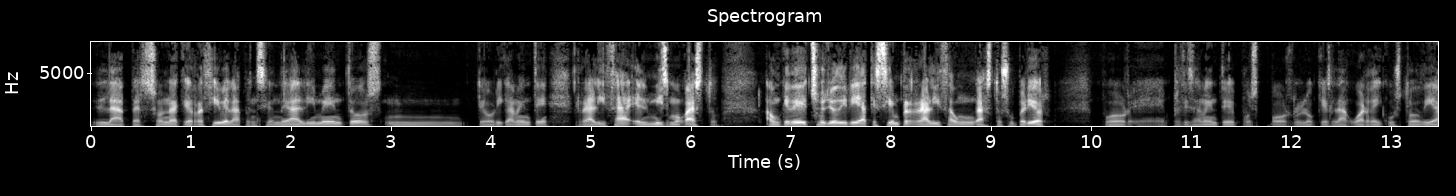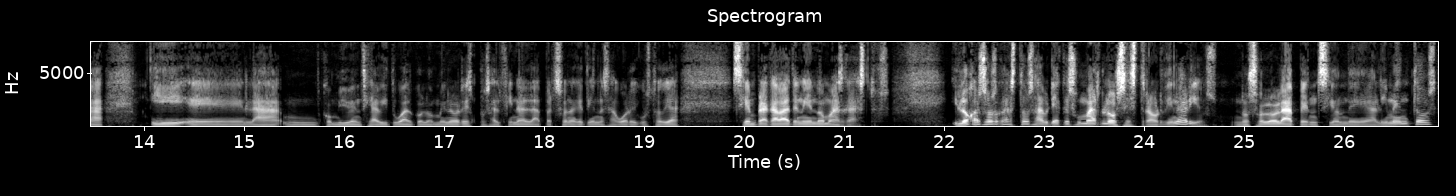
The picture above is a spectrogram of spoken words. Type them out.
la persona que recibe la pensión de alimentos mm, teóricamente realiza el mismo gasto, aunque de hecho yo diría que siempre realiza un gasto superior por eh, precisamente pues por lo que es la guarda y custodia y eh, la mm, convivencia habitual con los menores, pues al final la persona que tiene esa guarda y custodia siempre acaba teniendo más gastos. Y luego a esos gastos habría que sumar los extraordinarios, no solo la pensión de alimentos,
